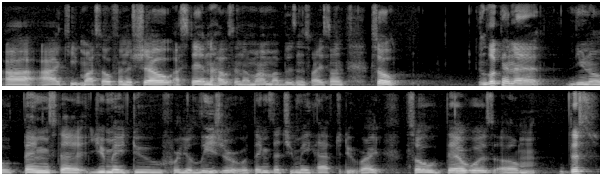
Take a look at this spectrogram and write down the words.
uh, I keep myself in a shell. I stay in the house and I mind my business, right, son? So, looking at you know things that you may do for your leisure or things that you may have to do, right? So there was um this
